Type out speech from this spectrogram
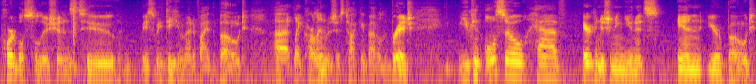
portable solutions to basically dehumidify the boat, uh, like Carlin was just talking about on the bridge, you can also have air conditioning units in your boat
